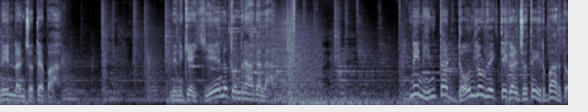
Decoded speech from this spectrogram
ನೀನ್ ನನ್ ಜೊತೆ ಬಾ. ನಿನಗೆ ಏನು ತೊಂದರೆ ಆಗಲ್ಲ. ನೀನ್ ಇಂಥ ಡೌನ್ಲೋಡ್ ವ್ಯಕ್ತಿಗಳ ಜೊತೆ ಇರಬಾರ್ದು.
